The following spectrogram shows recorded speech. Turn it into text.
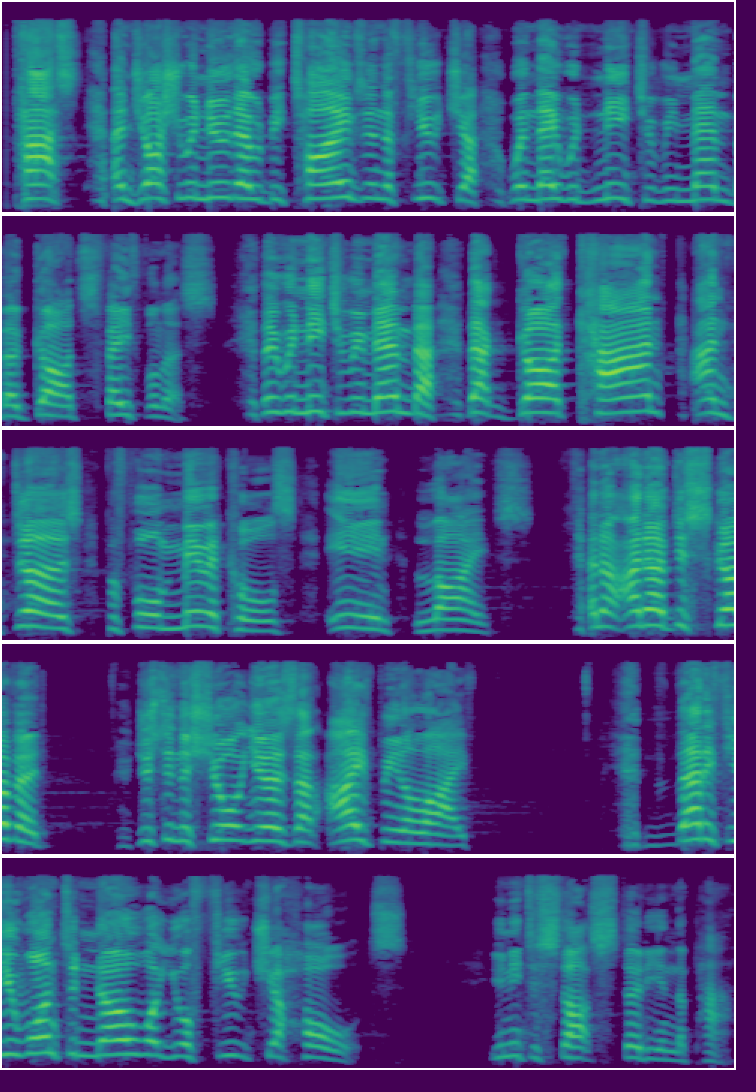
the past, and Joshua knew there would be times in the future when they would need to remember God's faithfulness. They would need to remember that God can and does perform miracles in lives. And, I, and I've discovered, just in the short years that I've been alive, that if you want to know what your future holds, you need to start studying the past.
